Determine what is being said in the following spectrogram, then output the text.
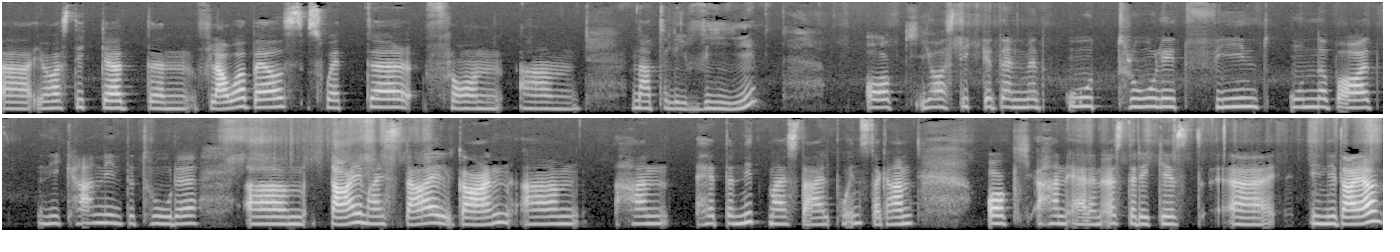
Uh, jag har stickat en Flower Bells-sweater från um, Natalie V. Och jag har stickat den med otroligt fint, underbart, ni kan inte tro det, ehm, um, Die My Style Garn. Um, han heter Knit My Style på Instagram och han är en österrikisk eh, uh, indie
